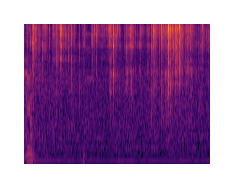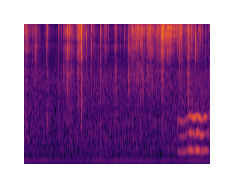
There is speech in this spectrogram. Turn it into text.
Come on. Oh,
